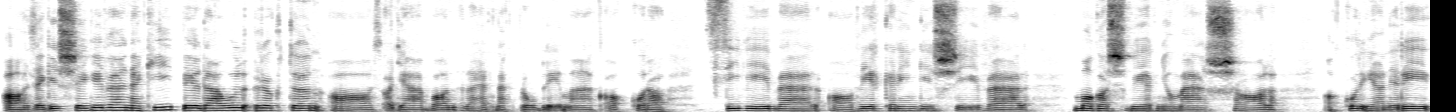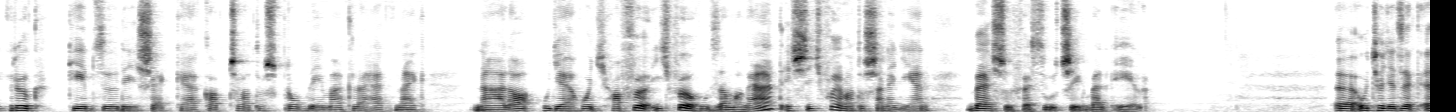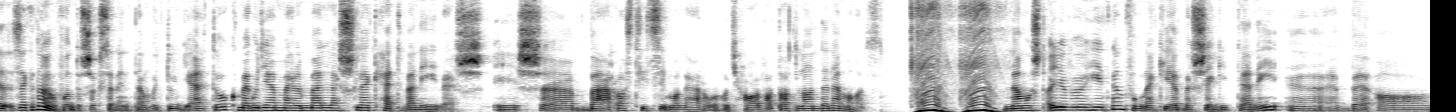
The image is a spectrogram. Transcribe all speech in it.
az egészségével neki, például rögtön az agyában lehetnek problémák, akkor a szívével, a vérkeringésével, magas vérnyomással, akkor ilyen rögképződésekkel kapcsolatos problémák lehetnek nála, ugye, hogyha föl, így fölhúzza magát, és így folyamatosan egy ilyen belső feszültségben él. Úgyhogy ezek, ezek nagyon fontosak szerintem, hogy tudjátok, meg ugye mellesleg 70 éves, és bár azt hiszi magáról, hogy halhatatlan, de nem az. Na most a jövő hét nem fog neki ebbe segíteni, ebbe a,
